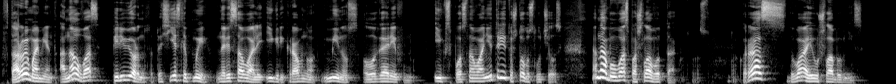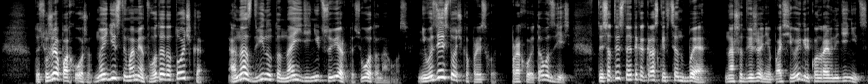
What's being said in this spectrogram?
Второй момент, она у вас перевернута. То есть если бы мы нарисовали y равно минус логарифм x по основанию 3, то что бы случилось? Она бы у вас пошла вот так. Раз, два и ушла бы вниз. То есть уже похоже. Но единственный момент, вот эта точка, она сдвинута на единицу вверх. То есть вот она у вас. Не вот здесь точка происходит, проходит, а вот здесь. То есть, соответственно, это как раз коэффициент b. Наше движение по оси y, он равен единице.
